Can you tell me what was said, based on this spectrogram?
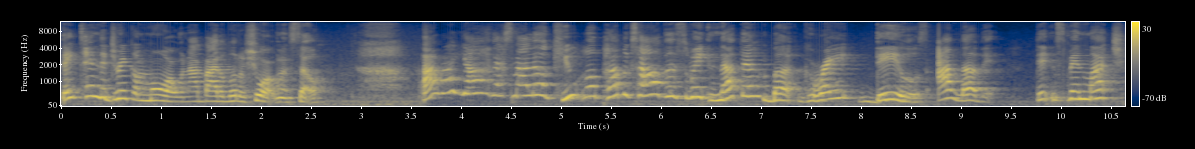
They tend to drink them more when I buy the little short ones so my little cute little Publix haul this week. Nothing but great deals. I love it. Didn't spend much.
